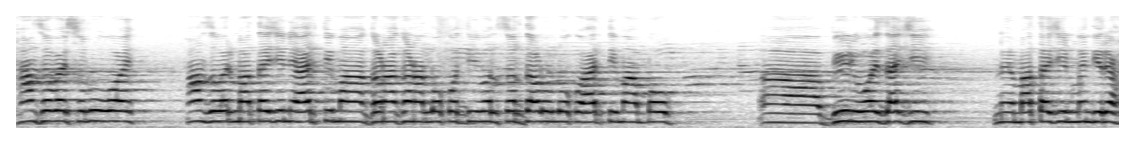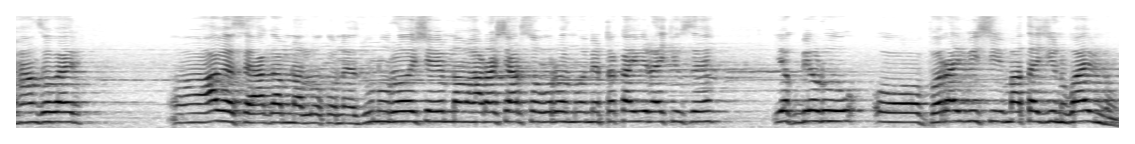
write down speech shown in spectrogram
સાંજ સવાર શરૂ હોય. સાંજ સવાર માતાજીની આરતીમાં ઘણા ઘણા લોકો દિવેલ, શ્રદ્ધાળુ લોકો આરતીમાં બહુ ભીડ હોય જાજી. ને માતાજીના મંદિરે સાંજ સવાર આવે છે આ ગામના લોકોને. જૂનું રહસ્ય એમના સાડા ચારસો વર્ષનું અમે ટકાવી રાખ્યું છે. એક બેડું ભરાવી છે માતાજીનું વાવનું.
